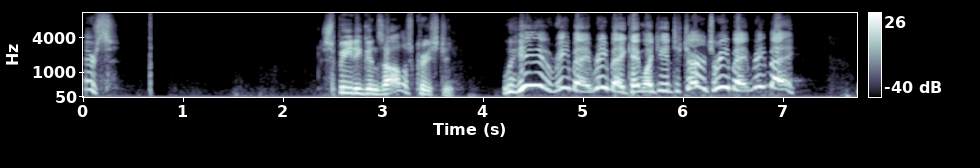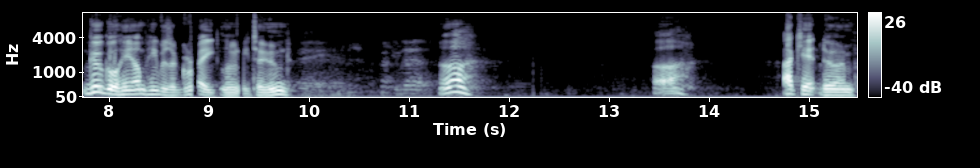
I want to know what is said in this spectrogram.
There's Speedy Gonzales Christian. Woohoo! Rebate, rebate. Can't wait to get to church. Rebate, rebate. Google him. He was a great Looney Tune. Uh, uh, I can't do him.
